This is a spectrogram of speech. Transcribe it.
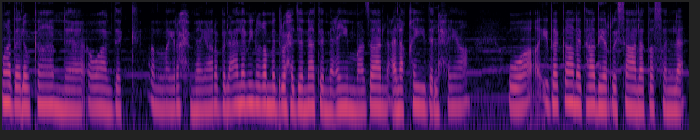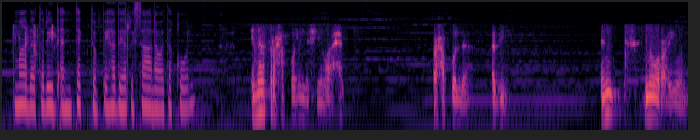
ماذا لو كان والدك الله يرحمه يا رب العالمين وغمد روحه جنات النعيم ما زال على قيد الحياة؟ وإذا كانت هذه الرسالة تصل له ماذا تريد أن تكتب في هذه الرسالة وتقول؟ الناس راح أقول له شيء واحد. راح أقول له أبي أنت نور عيون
